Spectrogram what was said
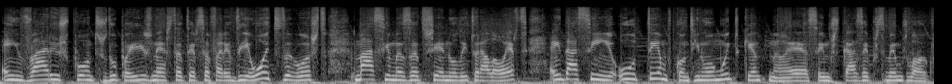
em vários pontos do país nesta terça-feira, dia 8 de agosto. Máximas a descer no litoral oeste. Ainda assim, o tempo continua muito quente, não é? Saímos de casa e percebemos logo.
